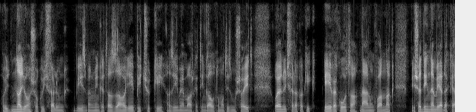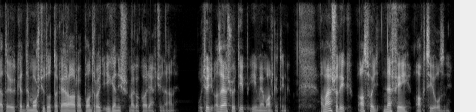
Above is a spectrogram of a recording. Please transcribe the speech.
hogy nagyon sok ügyfelünk bíz meg minket azzal, hogy építsük ki az e-mail marketing automatizmusait. Olyan ügyfelek, akik évek óta nálunk vannak, és eddig nem érdekelte őket, de most jutottak el arra a pontra, hogy igenis meg akarják csinálni. Úgyhogy az első tip e-mail marketing. A második az, hogy ne félj akciózni.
